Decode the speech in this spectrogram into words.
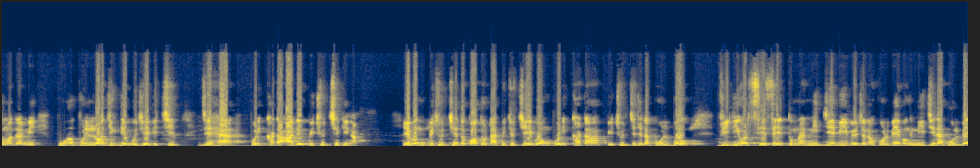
তোমাদের আমি পুরোপুরি লজিক দিয়ে বুঝিয়ে দিচ্ছি যে হ্যাঁ পরীক্ষাটা আদৌ পিছুচ্ছে কিনা। এবং পিছুচ্ছে তো কতটা? পিছুচ্ছে এবং পরীক্ষাটা পিছুচ্ছে যেটা বলব। ভিডিওর শেষে তোমরা নিজে বিবেচনা করবে এবং নিজেরা বলবে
